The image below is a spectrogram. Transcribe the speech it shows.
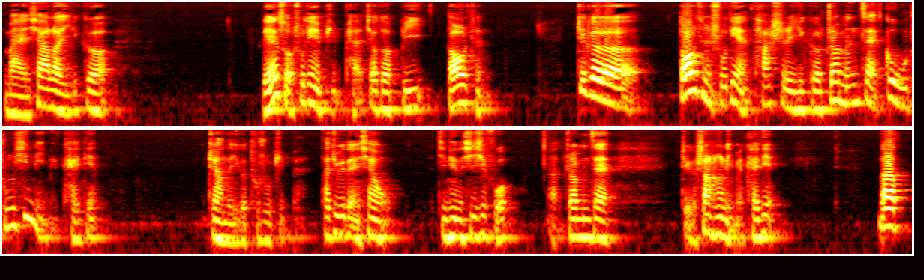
买下了一个连锁书店品牌，叫做 B Dalton。这个 Dalton 书店，它是一个专门在购物中心里面开店这样的一个图书品牌，它就有点像今天的西西弗啊，专门在这个商场里面开店。那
